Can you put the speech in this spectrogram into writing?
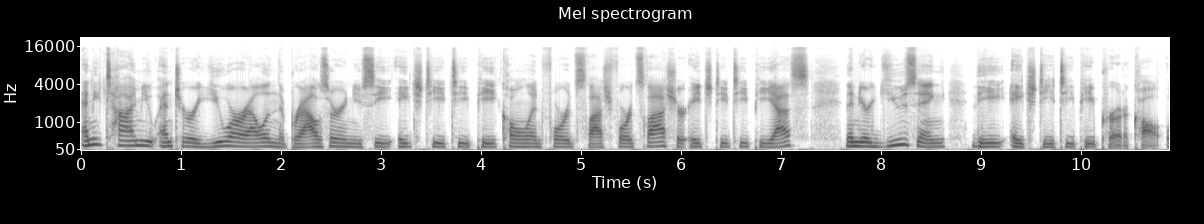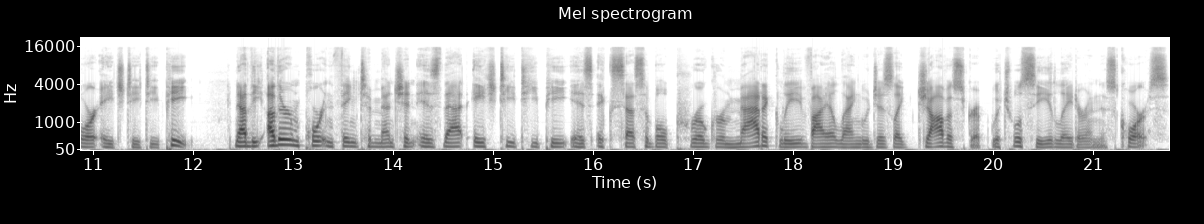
Anytime you enter a URL in the browser and you see http colon forward slash forward slash or https, then you're using the HTTP protocol or HTTP. Now, the other important thing to mention is that HTTP is accessible programmatically via languages like JavaScript, which we'll see later in this course.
